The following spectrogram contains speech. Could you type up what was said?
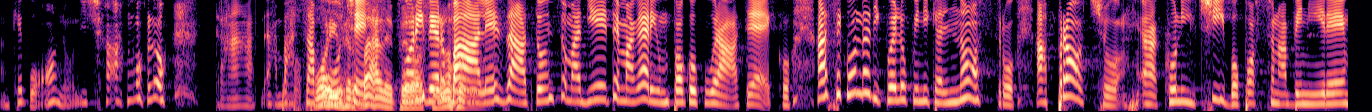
anche buono diciamolo, tra, a bassa fuori voce, verbale però, fuori verbale, no... esatto, insomma diete magari un poco curate, ecco. A seconda di quello quindi che è il nostro approccio eh, con il cibo possono avvenire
